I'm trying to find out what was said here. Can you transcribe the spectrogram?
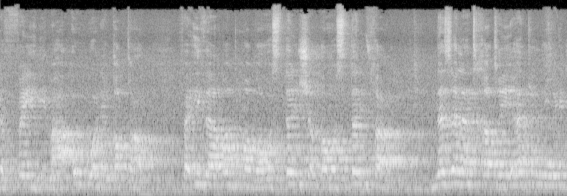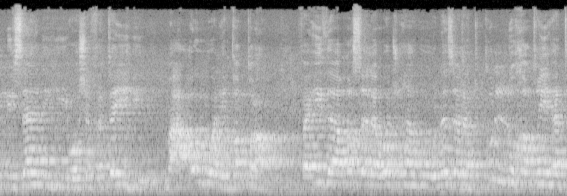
كفيه مع أول قطرة. فإذا مضمض واستنشق واستنثر نزلت خطيئته من لسانه وشفتيه مع أول قطرة. فإذا غسل وجهه نزلت كل خطيئة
